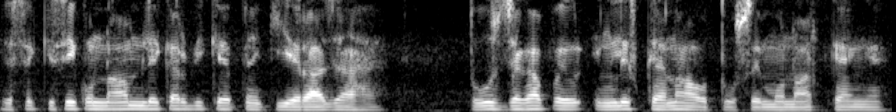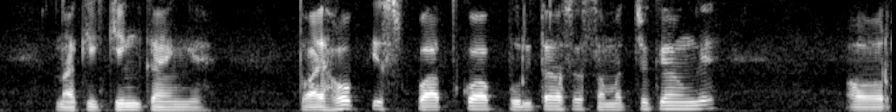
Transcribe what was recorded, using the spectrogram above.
जैसे किसी को नाम लेकर भी कहते हैं कि ये राजा है तो उस जगह पर इंग्लिश कहना हो तो उसे मोनार्क कहेंगे, ना कि किंग कहेंगे। तो आई होप इस बात को आप पूरी तरह से समझ चुके होंगे और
